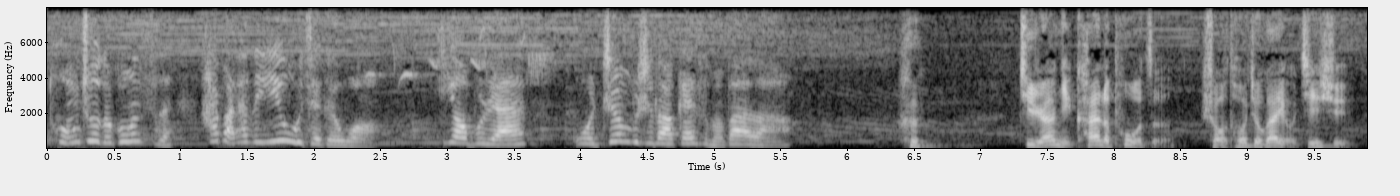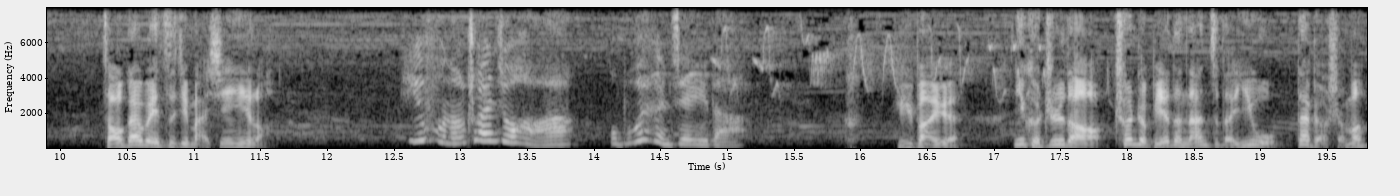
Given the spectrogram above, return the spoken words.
同住的公子还把他的衣物借给我，要不然我真不知道该怎么办了。哼，既然你开了铺子，手头就该有积蓄，早该为自己买新衣了。衣服能穿就好啊，我不会很介意的。于半月，你可知道穿着别的男子的衣物代表什么？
